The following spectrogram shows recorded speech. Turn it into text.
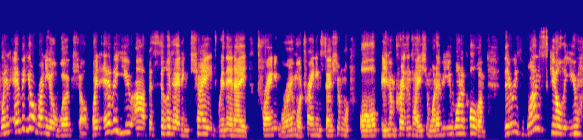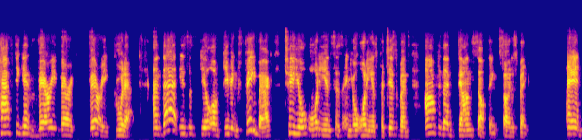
Whenever you're running a workshop, whenever you are facilitating change within a training room or training session or, even presentation, whatever you want to call them, there is one skill that you have to get very, very, very good at. And that is the skill of giving feedback to your audiences and your audience participants after they've done something, so to speak. And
